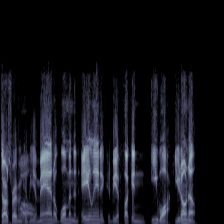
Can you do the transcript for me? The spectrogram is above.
Darth Revan could be a man, a woman, an alien. It could be a fucking Ewok. You don't know.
